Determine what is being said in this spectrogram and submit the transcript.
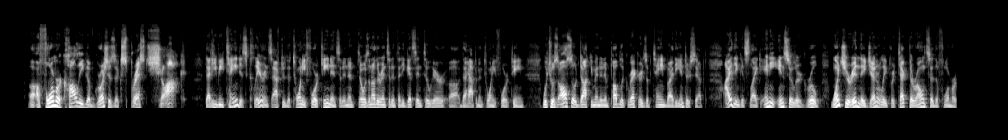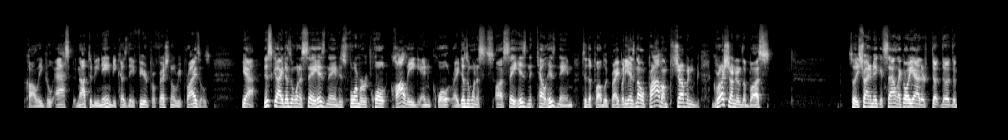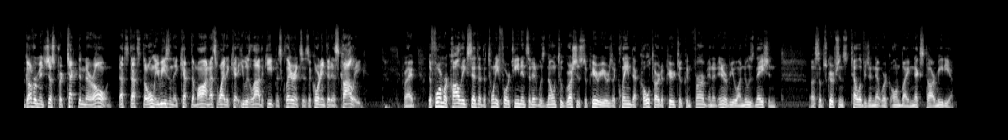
a former colleague of Grusch's expressed shock that he retained his clearance after the 2014 incident. And there was another incident that he gets into here uh, that happened in 2014, which was also documented in public records obtained by the Intercept. I think it's like any insular group. Once you're in, they generally protect their own, said the former colleague who asked not to be named because they feared professional reprisals. Yeah, this guy doesn't want to say his name, his former quote colleague end quote, right? Doesn't want to uh, say his tell his name to the public, right? But he has no problem shoving Grusch under the bus. So he's trying to make it sound like, oh yeah, the, the the government's just protecting their own. That's that's the only reason they kept him on. That's why they kept, he was allowed to keep his clearances, according to this colleague. Right. The former colleague said that the 2014 incident was known to Grusch's superiors, a claim that Coulthart appeared to confirm in an interview on NewsNation a subscriptions television network owned by Nexstar Media.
